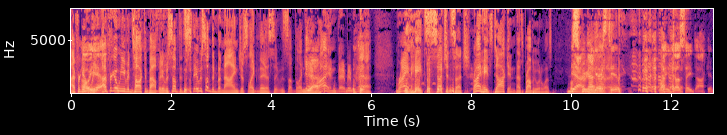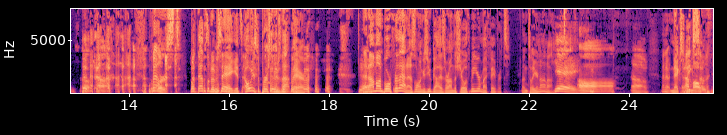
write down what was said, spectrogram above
I forget. Oh, what we, yeah? I forget we even talked about, but it was something. It was something benign, just like this. It was something like, yeah, Yeah. Ryan. Blah, blah, blah. Ryan hates such and such. Ryan hates Dokken. That's probably what it was. Well, Yeah, screw you that's- guys too. Ryan does hate Dokken. Oh God, Well, worst. But that's what I'm saying. It's always the person who's not there, Yeah. and I'm on board for that. As long as you guys are on the show with me, you're my favorites. Until you're not on. Yay. Aw, Oh. I know. Next And I'm week, so-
